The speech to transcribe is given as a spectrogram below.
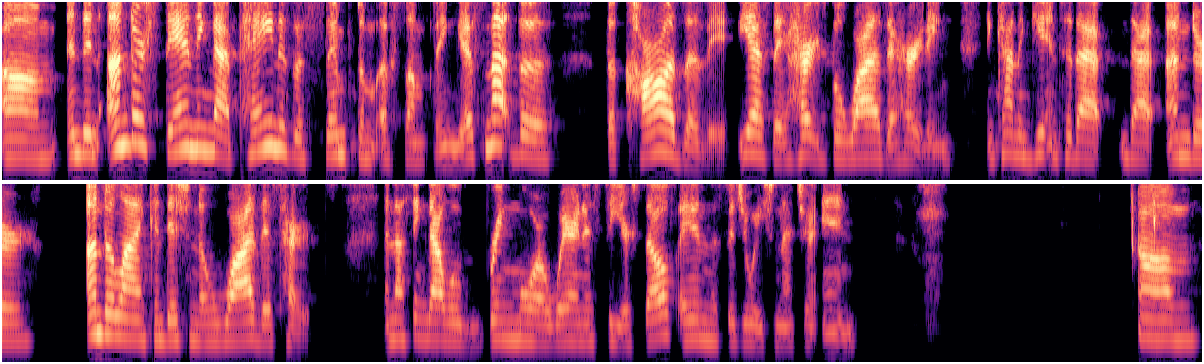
yeah. um and then understanding that pain is a symptom of something it's not the the cause of it. Yes, it hurts, but why is it hurting? And kind of get into that that under underlying condition of why this hurts. And I think that will bring more awareness to yourself and the situation that you're in. Um,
